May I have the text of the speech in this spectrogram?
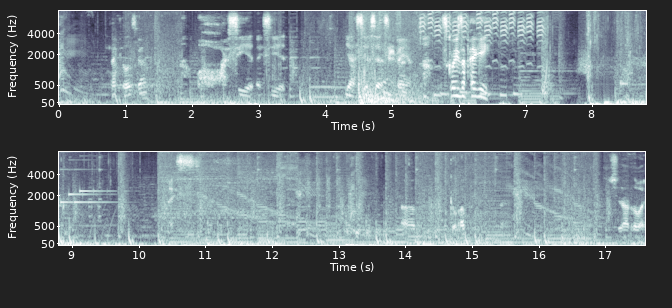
Can I kill this guy? Oh, I see it. I see it. Yes, yes, yes. Bam. Squeeze a piggy! Nice. Um, go up. Shit out of the way.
